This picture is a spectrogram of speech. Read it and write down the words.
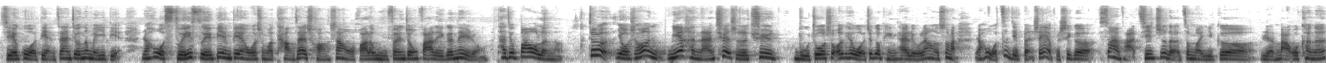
结果点赞就那么一点，然后我随随便便我什么躺在床上，我花了五分钟发的一个内容，它就爆了呢？就是有时候你也很难确实去。捕捉说，OK，我这个平台流量的算法，然后我自己本身也不是一个算法机制的这么一个人吧，我可能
